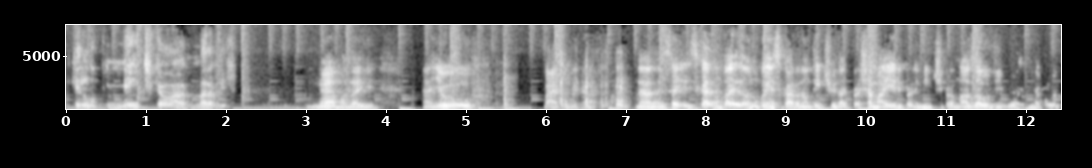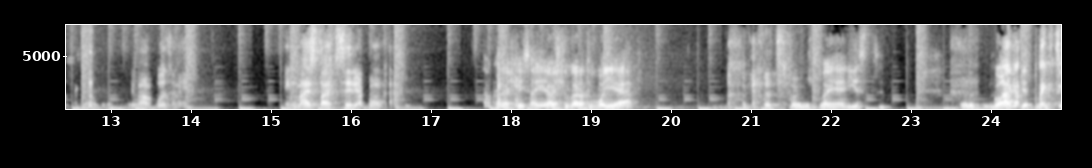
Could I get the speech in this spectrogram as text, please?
Aquele loucamente que é uma maravilha. Né, mas aí. Aí eu. Vai, é complicado. Não, não, isso aí, esse cara não vai. Eu não conheço o cara, não tem intimidade pra chamar ele, pra ele mentir pra nós ao vivo. Assim, né, coisa. É uma boa também. Quem mais tu acha que seria bom, cara? Não, cara, acho que é isso aí. Eu acho que o garoto voyeur, Garoto. voyeurista. O garoto gosta de- como é que tu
